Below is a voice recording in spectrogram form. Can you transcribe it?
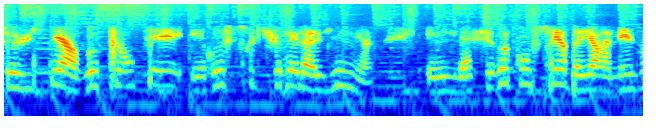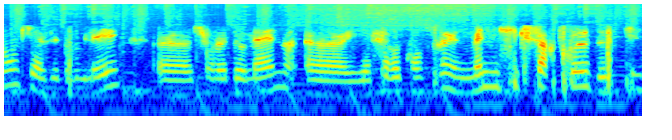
Celui-ci a replanté et restructuré la vigne et il a fait reconstruire d'ailleurs la maison qui avait brûlé euh, sur le domaine. Euh, il a fait reconstruire une magnifique chartreuse de style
